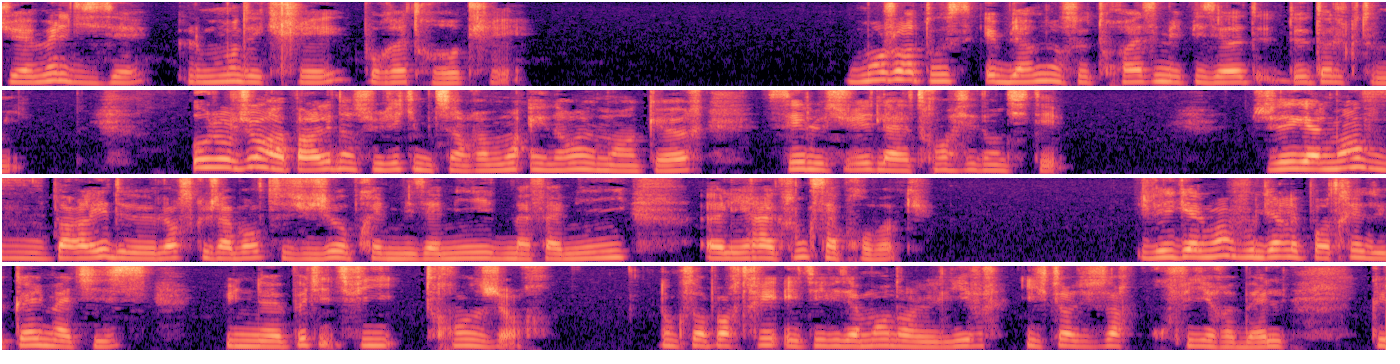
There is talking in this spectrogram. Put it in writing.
Duhamel disait Le monde est créé pour être recréé. Bonjour à tous et bienvenue dans ce troisième épisode de Talk to Me. Aujourd'hui, on va parler d'un sujet qui me tient vraiment énormément à cœur c'est le sujet de la transidentité. Je vais également vous parler de lorsque j'aborde ce sujet auprès de mes amis, de ma famille, euh, les réactions que ça provoque. Je vais également vous lire le portrait de Coy Matisse, une petite fille transgenre. Donc son portrait est évidemment dans le livre Histoire du soir pour filles rebelles que,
